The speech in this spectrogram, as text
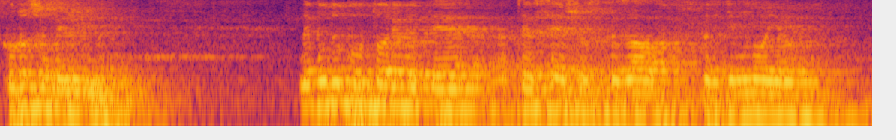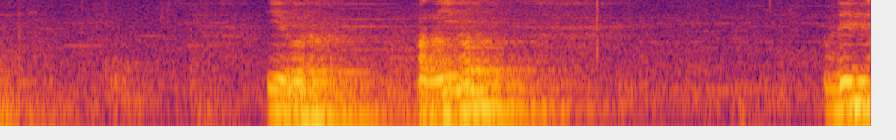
хорошими людьми. Не буду повторювати те все, що сказав переді мною Ігор, пан Ігор. Від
